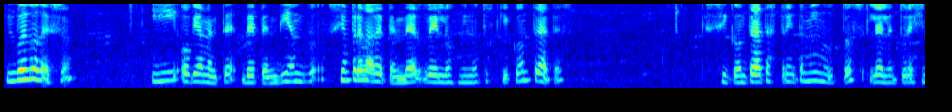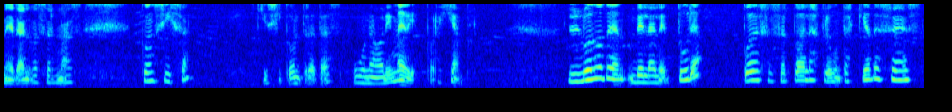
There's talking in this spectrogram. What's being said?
Luego de eso, y obviamente dependiendo, siempre va a depender de los minutos que contrates. Si contratas 30 minutos, la lectura general va a ser más concisa que si contratas una hora y media, por ejemplo. Luego de, la lectura, puedes hacer todas las preguntas que desees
